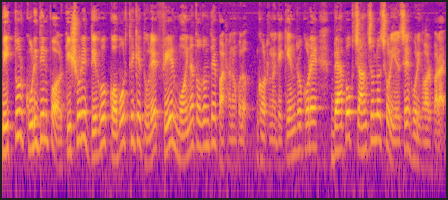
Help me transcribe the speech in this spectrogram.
মৃত্যুর কুড়ি দিন পর কিশোরীর দেহ কবর থেকে তুলে ফের ময়না তদন্তে পাঠানো হলো। ঘটনাকে কেন্দ্র করে ব্যাপক চাঞ্চল্য ছড়িয়েছে হরিহরপাড়ায়।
